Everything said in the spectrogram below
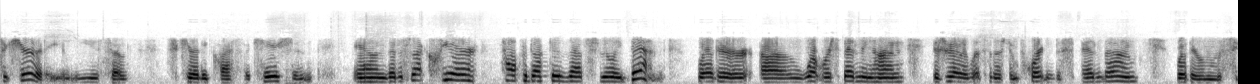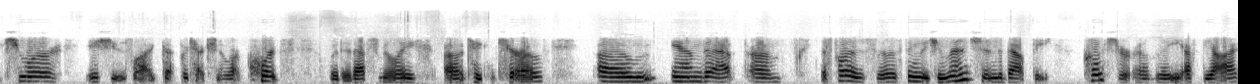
security and the use of security classification, and that it's not clear how productive that's really been. Whether uh, what we're spending on is really what's most important to spend on, whether we're secure issues like protection of our courts, whether that's really uh, taken care of, um, and that um, as far as the thing that you mentioned about the culture of the FBI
